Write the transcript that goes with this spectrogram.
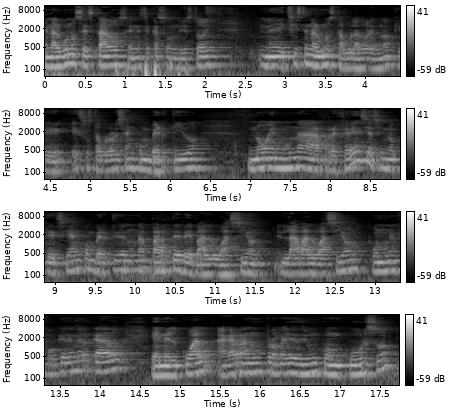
en algunos estados, en este caso donde yo estoy, existen algunos tabuladores, ¿no? Que esos tabuladores se han convertido no en una referencia, sino que se han convertido en una parte de evaluación. La evaluación con un enfoque de mercado en el cual agarran un promedio de un concurso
